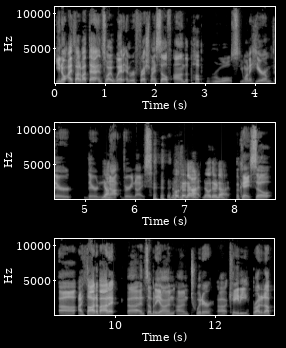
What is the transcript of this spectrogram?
You know, I thought about that, and so I went and refreshed myself on the pup rules. You want to hear them? They're they're Yeah. not very nice. No, they're not. No, they're not. okay, so uh, I thought about it, uh, and somebody on on Twitter, uh, Katie, brought it up,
